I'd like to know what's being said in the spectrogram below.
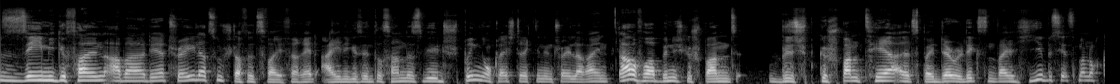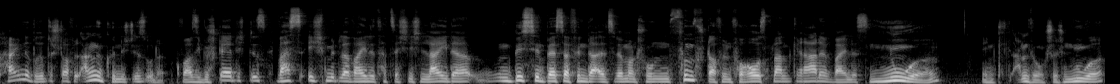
semi gefallen, aber der Trailer zu Staffel 2 verrät einiges Interessantes. Wir springen auch gleich direkt in den Trailer rein. Aber vorab bin ich gespannt, gespannter als bei Daryl Dixon, weil hier bis jetzt mal noch keine dritte Staffel angekündigt ist oder quasi bestätigt ist, was ich mittlerweile tatsächlich leider ein bisschen besser finde, als wenn man schon fünf Staffeln vorausplant, gerade weil es nur, in Anführungsstrichen nur,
